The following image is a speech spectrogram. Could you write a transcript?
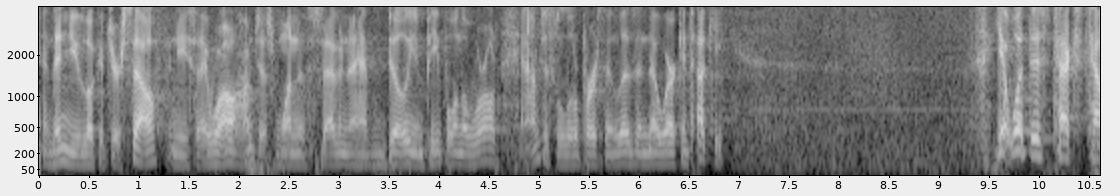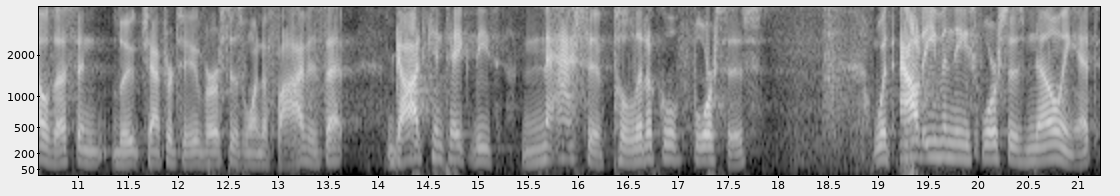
And then you look at yourself and you say, Well, I'm just one of seven and a half billion people in the world, and I'm just a little person who lives in nowhere, Kentucky. Yet, what this text tells us in Luke chapter 2, verses 1 to 5, is that God can take these massive political forces without even these forces knowing it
